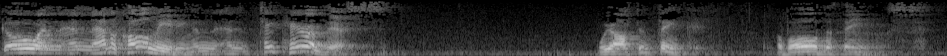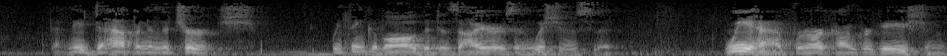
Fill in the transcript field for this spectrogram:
Go and, and have a call meeting and, and take care of this. We often think of all the things that need to happen in the church. We think of all the desires and wishes that we have for our congregation.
